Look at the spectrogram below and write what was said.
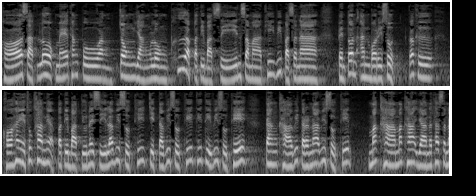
ขอสัตว์โลกแม้ทั้งปวง จงอย่างลงเพื่อปฏิบัติศีล สมาธิวิปัสนา เป็นต้นอันบริสุทธิ์ก็คือ ขอให้ทุกท่านเนี่ยปฏิบัติอยู่ในศีลวิสุทธิ จิตวิสุทธิ ทิฏฐิวิสุทธิ กังขาวิตรณวิสุทธิมัคคามัคคายานทัศน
